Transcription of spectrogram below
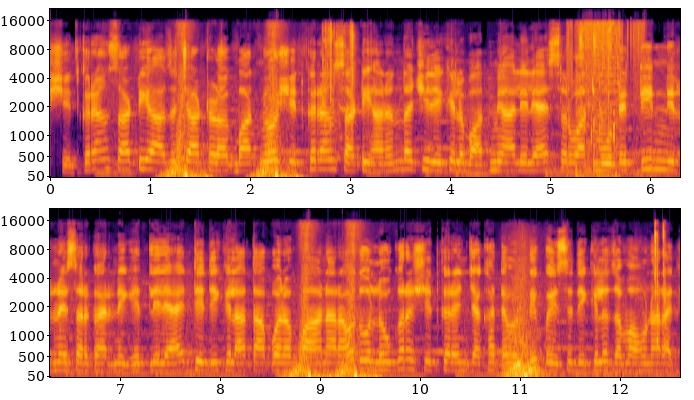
शेतकऱ्यांसाठी आजच्या ठळक बातम्या व शेतकऱ्यांसाठी आनंदाची देखील बातमी आलेली आहे. सर्वात मोठे तीन निर्णय सरकारने घेतलेले आहेत. ते देखील आता आपण पाहणार आहोत. व लवकरच शेतकऱ्यांच्या खात्यावरती पैसे देखील जमा होणार आहेत.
